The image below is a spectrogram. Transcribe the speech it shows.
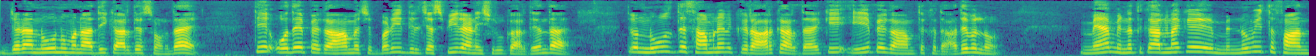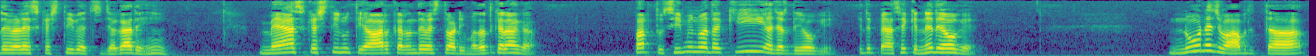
ਜਿਹੜਾ ਨੂਹ ਨੂੰ ਮਨਾਦੀ ਕਰਦੇ ਸੁਣਦਾ ਹੈ ਤੇ ਉਹਦੇ ਪੈਗਾਮ ਵਿੱਚ ਬੜੀ ਦਿਲਚਸਪੀ ਲੈਣੀ ਸ਼ੁਰੂ ਕਰ ਦਿੰਦਾ ਤੇ ਉਹ ਨੂਹ ਦੇ ਸਾਹਮਣੇ ਇਕਰਾਰ ਕਰਦਾ ਹੈ ਕਿ ਇਹ ਪੈਗਾਮ ਤੇ ਖੁਦਾ ਦੇ ਵੱਲੋਂ ਮੈਂ ਮਿਹਨਤ ਕਰਨਾ ਕਿ ਮੈਨੂੰ ਵੀ ਤੂਫਾਨ ਦੇ ਵੇਲੇ ਇਸ ਕਸ਼ਤੀ ਵਿੱਚ ਜਗ੍ਹਾ ਦੇਈ। ਮੈਂ ਇਸ ਕਸ਼ਤੀ ਨੂੰ ਤਿਆਰ ਕਰਨ ਦੇ ਵਿੱਚ ਤੁਹਾਡੀ ਮਦਦ ਕਰਾਂਗਾ। ਪਰ ਤੁਸੀਂ ਮੈਨੂੰ ਇਹਦਾ ਕੀ ਅਜਰ ਦਿਓਗੇ? ਇਹਦੇ ਪੈਸੇ ਕਿੰਨੇ ਦਿਓਗੇ? ਨੂਹ ਨੇ ਜਵਾਬ ਦਿੱਤਾ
